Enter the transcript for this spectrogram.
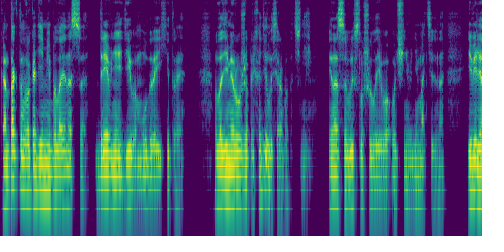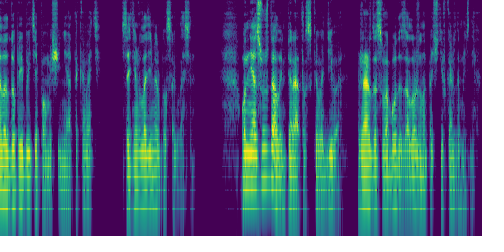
Контактом в Академии была Инесса, древняя дива, мудрая и хитрая. Владимиру уже приходилось работать с ней. Инесса выслушала его очень внимательно и велела до прибытия помощи не атаковать. С этим Владимир был согласен. Он не осуждал императорского дива. Жажда свободы заложена почти в каждом из них.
